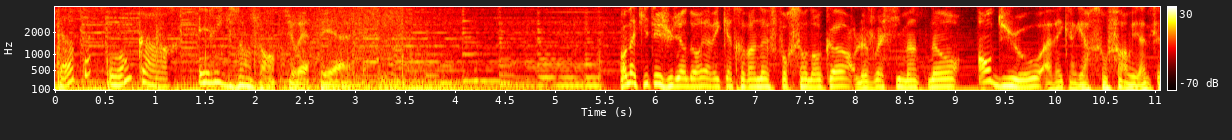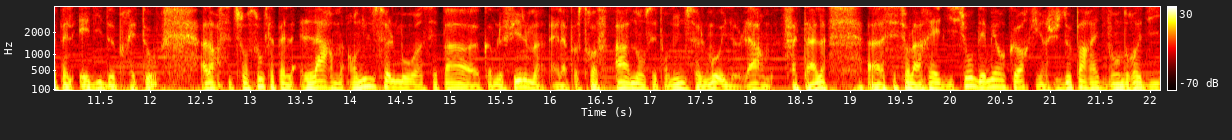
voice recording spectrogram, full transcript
Stop ou encore? Éric Jean-Jean sur RTL. On a quitté Julien Doré avec 89% d'encore. Le voici maintenant en duo avec un garçon formidable qui s'appelle Eddie de Preto. Alors cette chanson qui s'appelle Larme en une seule mot. Hein. C'est pas euh, comme le film L apostrophe A. Non, c'est en une seule mot, une larme fatale. Euh, c'est sur la réédition d'Aimer encore qui vient juste de paraître vendredi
